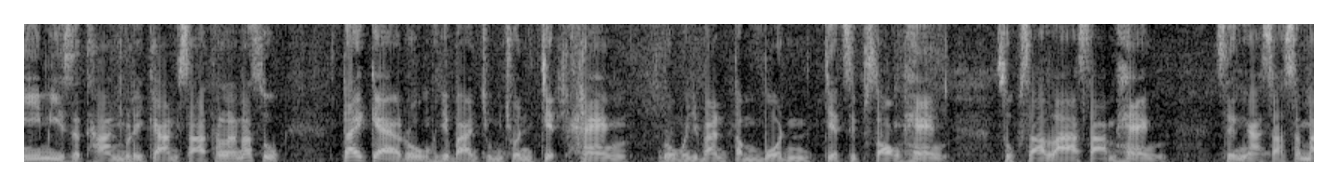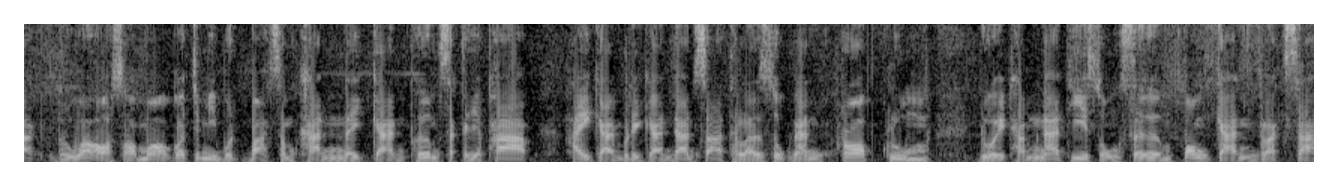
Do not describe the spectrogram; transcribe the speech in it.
นี้มีสถานบริการสาธารณสุข ได้แก่โรงพยาบาลชุมชน 7 แห่ง โรงพยาบาลตำบล 72 แห่ง สุขศาลา 3 แห่ง ซึ่งอาสาสมัครหรือว่าอสม ก็จะมีบทบาทสำคัญในการเพิ่มศักยภาพ ให้การบริการด้านสาธารณสุขนั้นครอบคลุม โดยทำหน้าที่ส่งเสริม ป้องกันรักษา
